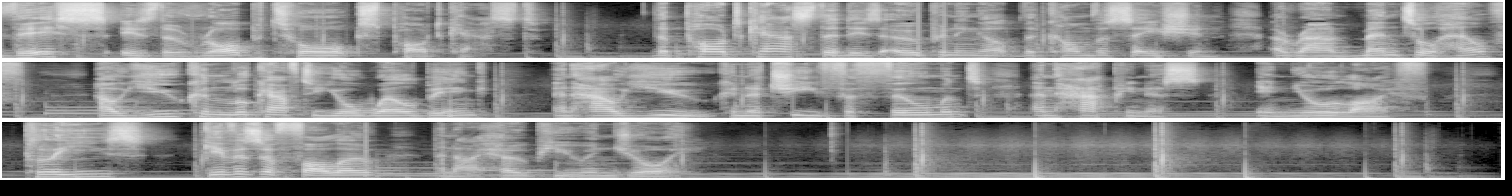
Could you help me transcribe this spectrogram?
This is the Rob Talks podcast, the podcast that is opening up the conversation around mental health, how you can look after your well being, and how you can achieve fulfillment and happiness in your life. Please give us a follow, and I hope you enjoy.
